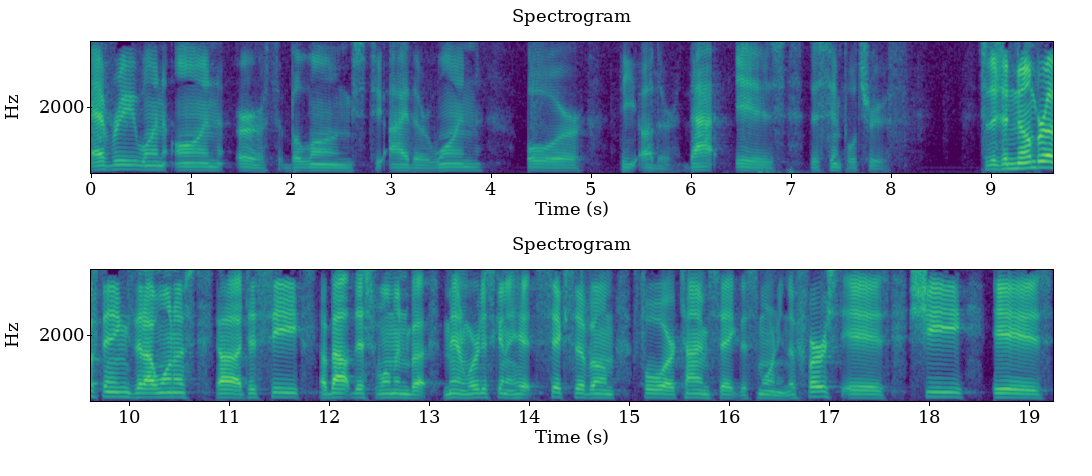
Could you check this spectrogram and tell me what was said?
everyone on earth belongs to either one or the other. That is the simple truth. So there's a number of things that I want us uh, to see about this woman, but man, we're just going to hit six of them for time's sake this morning. The first is she is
